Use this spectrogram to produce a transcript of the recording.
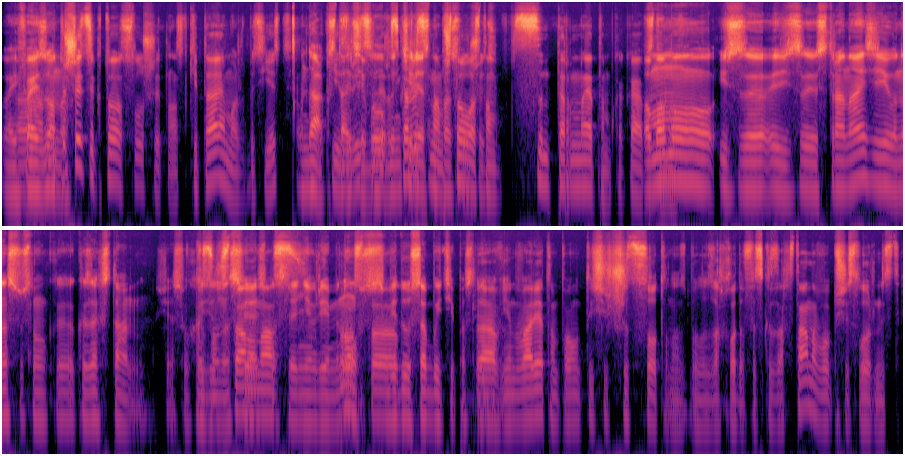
а, Wi-Fi зонах. Напишите, кто слушает нас в Китае, может быть, есть. Да, кстати, зрители. было бы Расскажите интересно нам, что у вас послушать. там с интернетом, какая? По-моему, из, из стран Азии у нас в основном Ка- Казахстан сейчас выходил Казахстан у на связь в нас последнее время. Ну, просто- ввиду событий Да, в последних. январе там, по-моему, 1600 у нас было заходов из Казахстана в общей сложности.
